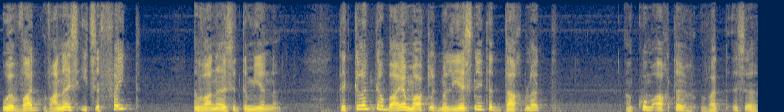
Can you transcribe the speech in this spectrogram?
oor wat wanneer is iets 'n feit en wanneer is dit 'n mening. Dit klink nou baie maklik, maar lees net 'n dagblad en kom agter wat is 'n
